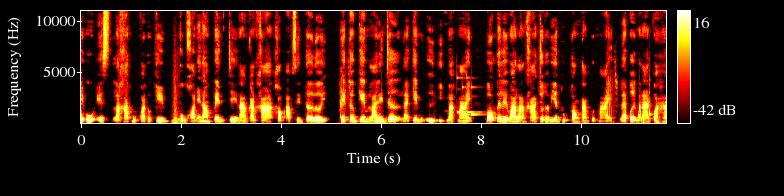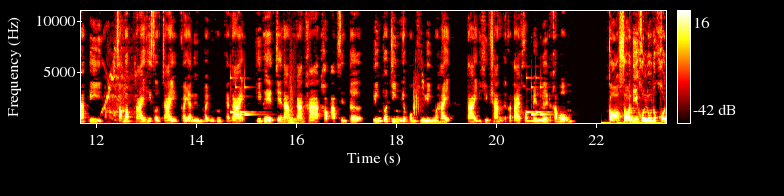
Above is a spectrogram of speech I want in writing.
iOS ราคาถูกกว่าตัวเกม ผมขอแนะนำเป็นเจน้ำการค้า Top Up Center เลย เพจเติมเกม Line Ranger และเกมอื่นอีกมากมาย บอกได้เลยว่าร้านค้าจดทะเบียนถูกต้องตามกฎหมาย และเปิดมานานกว่า 5 ปีสำหรับใครที่สนใจก็อย่าลืมไปอุดหนุนกันได้ ที่เพจเจน้ำการค้า Top Up Center ลิงก์ตัวจริงเดี๋ยวผมทิ้งลิงก์ไว้ให้ใต้ดีคริปชั่นแล้วก็ใต้คอมเมนต์เลยนะครับผมก็สวัสดีคนดูทุกคน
